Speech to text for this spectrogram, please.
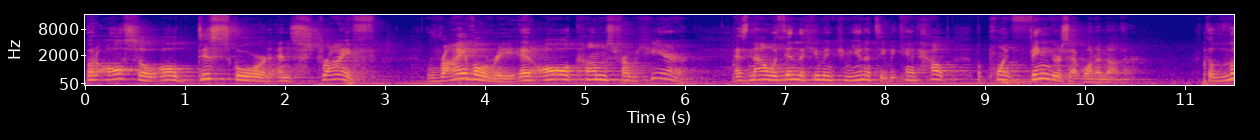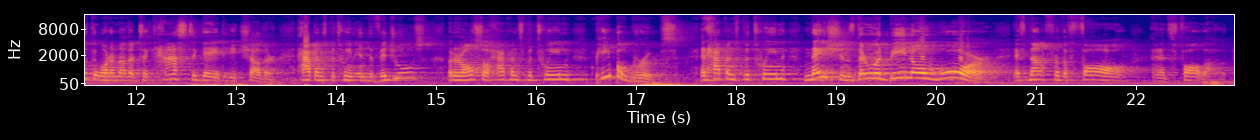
but also all discord and strife, rivalry. It all comes from here. As now within the human community, we can't help but point fingers at one another to look at one another, to castigate each other. It happens between individuals, but it also happens between people groups. It happens between nations. There would be no war if not for the fall and its fallout,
